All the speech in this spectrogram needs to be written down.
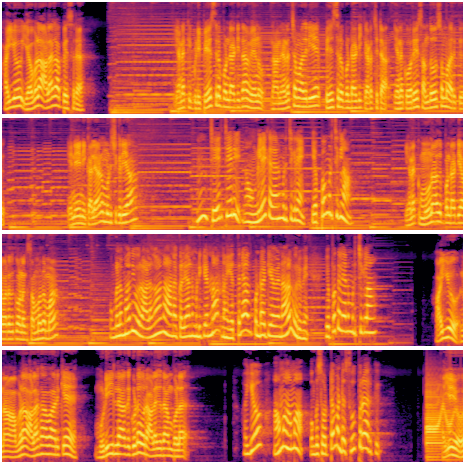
ஐயோ எவ்வளவு அழகா பேசுற? எனக்கு இப்படி பேசுற பொண்டாட்டி தான் வேணும். நான் நினைச்ச மாதிரியே பேசுற பொண்டாட்டி கிடைச்சிட்டா. எனக்கு ஒரே சந்தோஷமா இருக்கு. என்னைய நீ கல்யாணம் முடிச்சுக்கிறியா? ம் சரி சரி. நான் உங்களே கல்யாணம் முடிச்சுக்கிறேன். எப்போ முடிச்சுக்கலாம்? எனக்கு மூணாவது பொண்டாட்டியா வர்றதுக்கு உனக்கு சம்மதமா? உங்களை மாதிரி ஒரு அழகான ஆணை கல்யாணம் முடிக்கணும்னா நான் எத்தனையாவது பொண்டாட்டியா வேணாலும் வருவேன். எப்போ கல்யாணம் முடிச்சுக்கலாம்? ஐயோ நான் அவ்வளோ அழகாவா இருக்கேன். முடி இல்லாத கூட ஒரு அழகுதான் போல. ஐயோ ஆமா ஆமா. உங்க சொட்ட மண்டை சூப்பரா இருக்கு. ஐயோ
